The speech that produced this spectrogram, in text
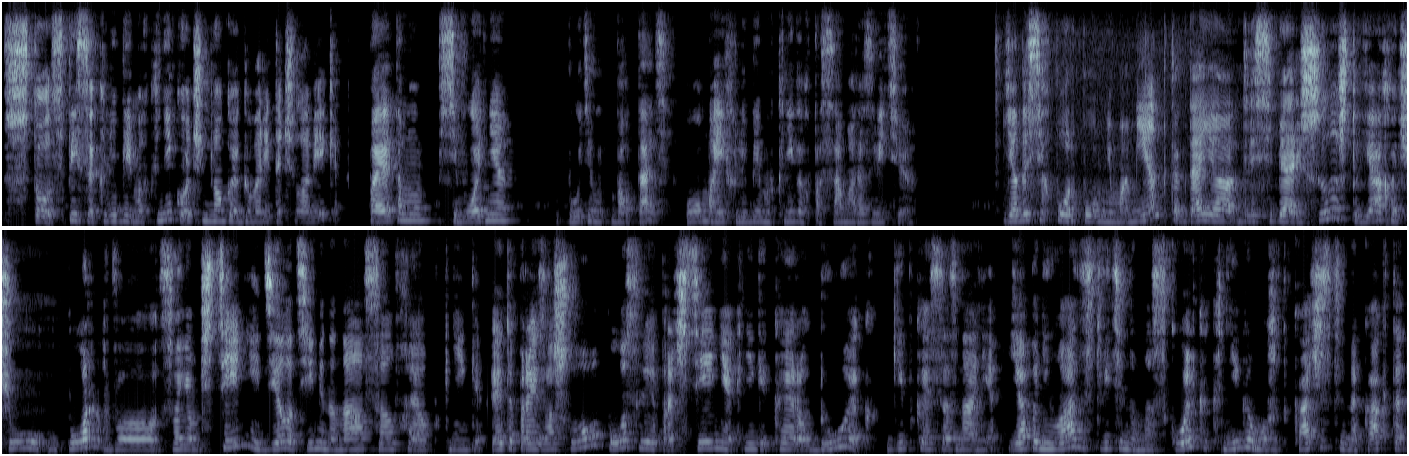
что список любимых книг очень многое говорит о человеке. Поэтому сегодня будем болтать о моих любимых книгах по саморазвитию. Я до сих пор помню момент, когда я для себя решила, что я хочу упор в своем чтении делать именно на self-help книги. Это произошло после прочтения книги Кэрол Дуэк «Гибкое сознание». Я поняла действительно, насколько книга может качественно как-то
